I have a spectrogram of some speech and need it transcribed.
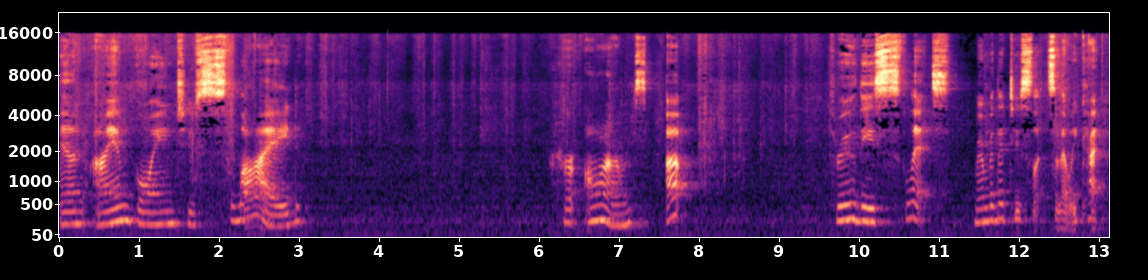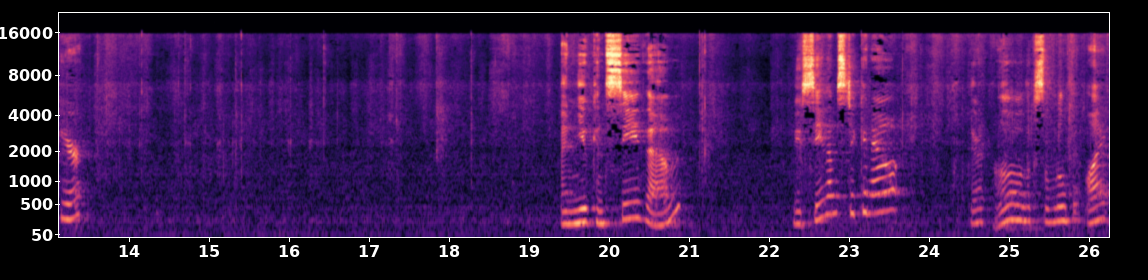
and I am going to slide her arms up through these slits. Remember the two slits so that we cut here? And you can see them. You see them sticking out? There, oh, looks a little bit like.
